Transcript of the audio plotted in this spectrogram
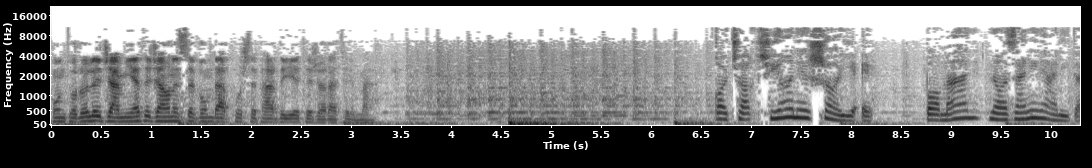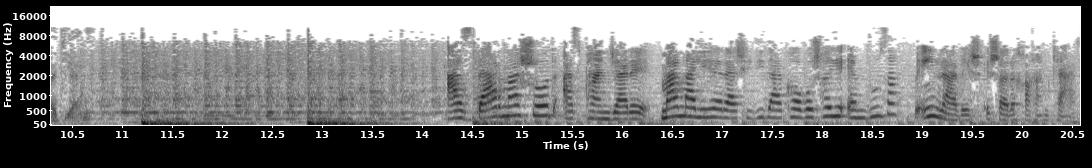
کنترل جمعیت جهان سوم در پشت پرده تجارت مرگ. قاچاقچیان شایعه. با من نازنین علی دادیانی از در نشد از پنجره. من ملیه رشیدی در کاوش های امروزم به این روش اشاره خواهم کرد.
